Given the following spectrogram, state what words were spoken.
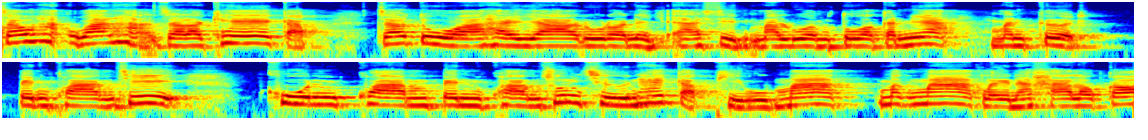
เจ้าว่านหางจระเข้กับเจ้าตัวไฮยาลูโรนิกแอซิดมารวมตัวกันเนี่ยมันเกิดเป็นความที่ คูณความเป็นความชุ่มชื้นให้กับผิวมากมาก ๆเลยนะคะ แล้วก็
